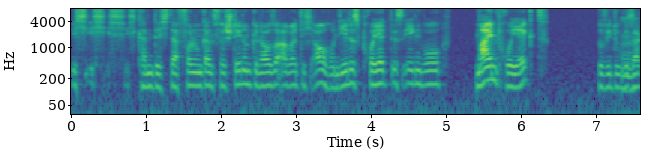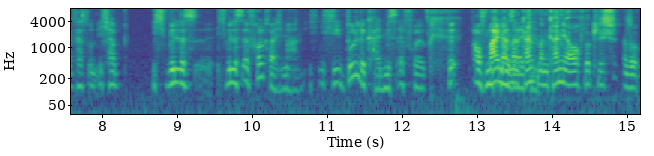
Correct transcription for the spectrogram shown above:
ich, ich, ich, ich kann dich da voll und ganz verstehen und genauso arbeite ich auch. Und jedes Projekt ist irgendwo mein Projekt, so wie du Mhm. gesagt hast, und ich habe, ich will es, ich will es erfolgreich machen. Ich, ich dulde keinen Misserfolg. Auf meiner Ich meine, man, Seite. kann, man kann ja auch wirklich, also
